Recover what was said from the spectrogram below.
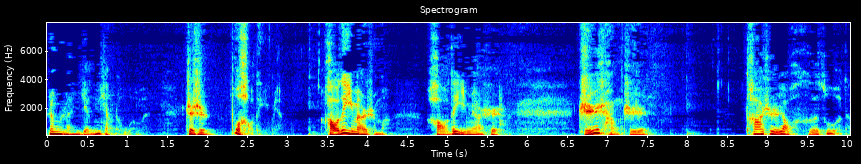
仍然影响着我们，这是不好的一面。好的一面是什么？好的一面是，职场之人，他是要合作的，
